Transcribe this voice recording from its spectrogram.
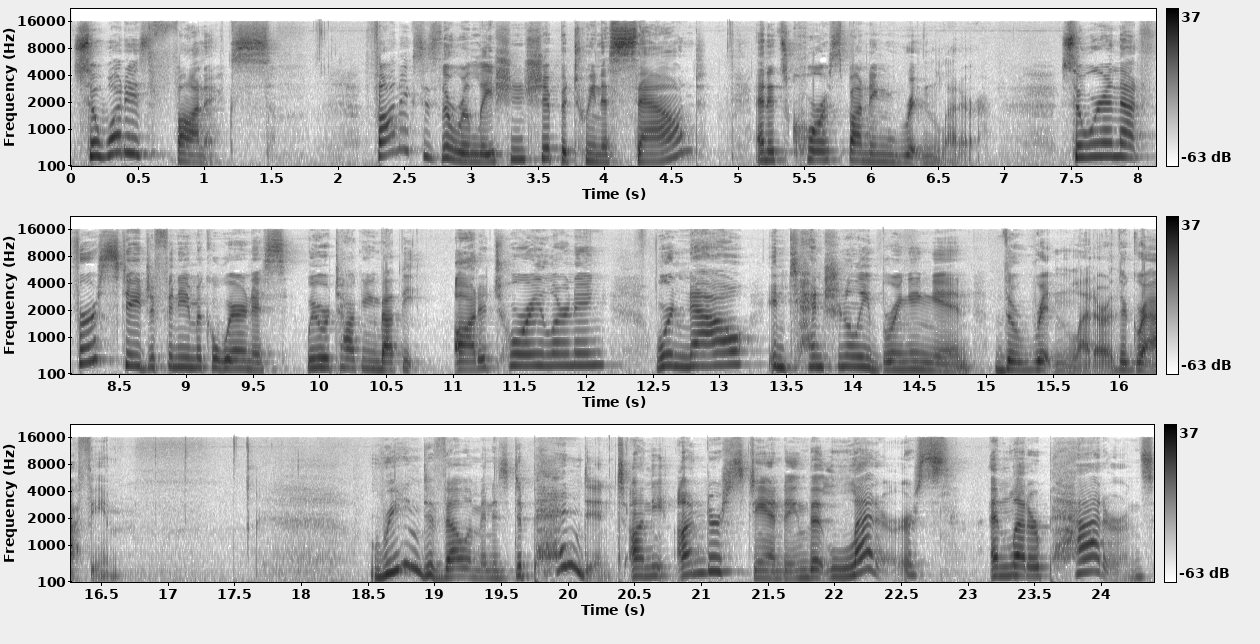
So what is phonics? Phonics is the relationship between a sound and its corresponding written letter. So we're in that first stage of phonemic awareness, we were talking about the auditory learning. We're now intentionally bringing in the written letter, the grapheme. Reading development is dependent on the understanding that letters and letter patterns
